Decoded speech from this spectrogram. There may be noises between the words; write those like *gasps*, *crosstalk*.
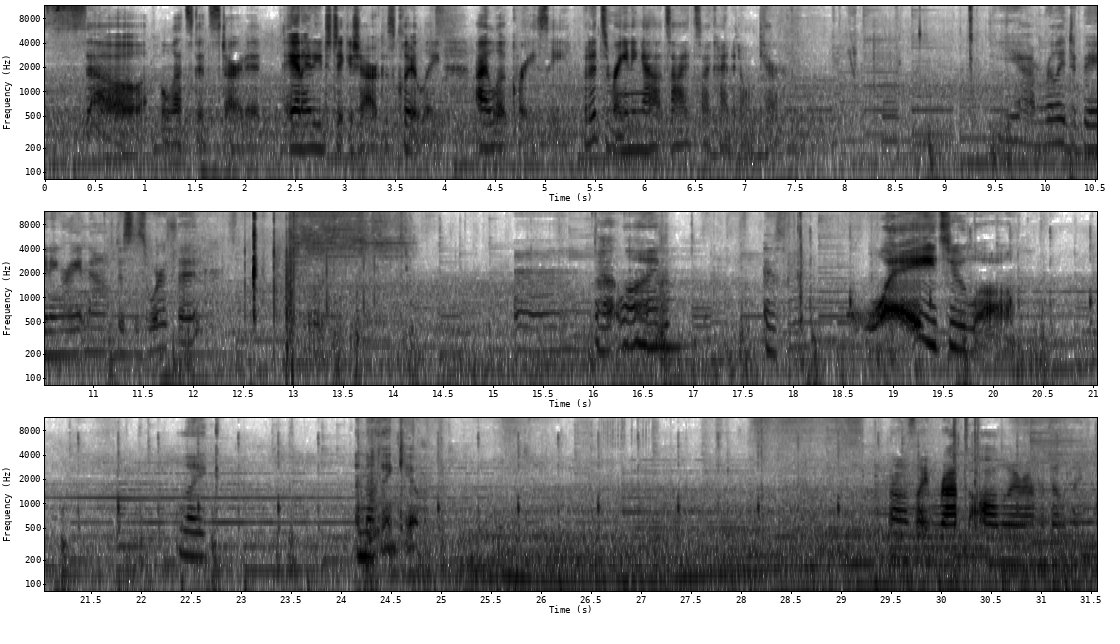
So let's get started. And I need to take a shower because clearly I look crazy. But it's raining outside, so I kind of don't care. Yeah, I'm really debating right now if this is worth it. That line is way too long. Like, no thank you. I was like wrapped all the way around the building.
